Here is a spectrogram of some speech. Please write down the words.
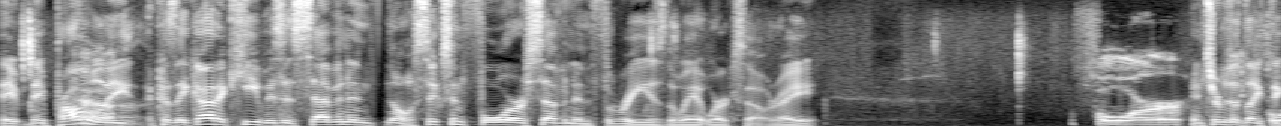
They they probably Yeah. because they got to keep. Is it seven and no six and four or seven and three is the way it works out, right? For In terms of like the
